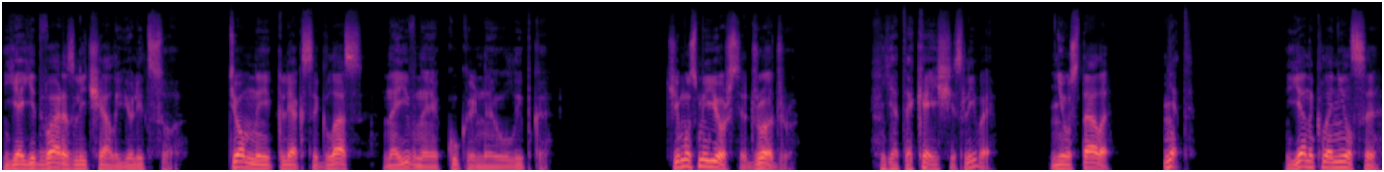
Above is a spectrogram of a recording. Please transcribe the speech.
Я едва различал ее лицо. Темные кляксы глаз, наивная кукольная улыбка. «Чему смеешься, Джоджо?» «Я такая счастливая. Не устала?» «Нет». Я наклонился,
